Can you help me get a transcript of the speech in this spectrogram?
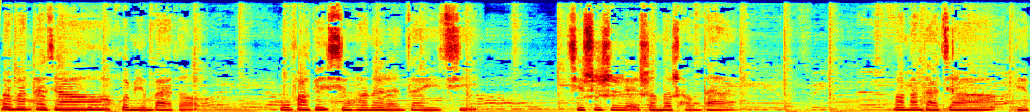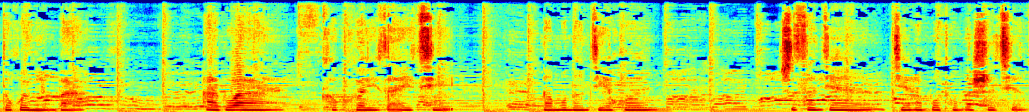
慢慢大家会明白的无法跟喜欢的人在一起其实是人生的常态。慢慢大家也都会明白爱不爱可不可以在一起能不能结婚是三件截然不同的事情。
